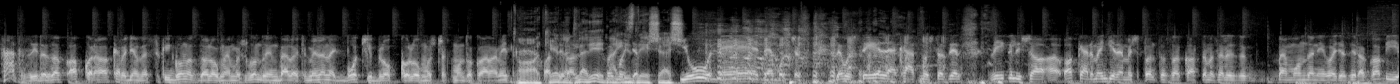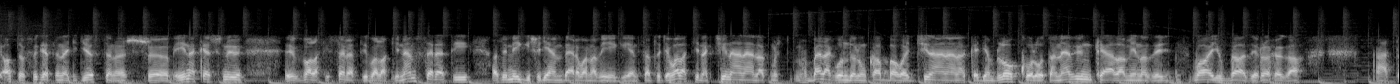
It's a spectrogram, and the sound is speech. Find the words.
Hát azért ez ak- akkor akárhogyan veszük egy gonosz dolog, mert most gondoljunk bele, hogy még lenne egy bocsi blokkoló, most csak mondok valamit. Ah, kérlek, az- legyél már ízléses. Jó, ne, de most, csak, de most tényleg, hát most azért végül is a, a, akár mennyire, és pont azt akartam az előzőben mondani, hogy azért a Gabi attól függetlenül egy gyösztönös ö, énekesnő, valaki szereti, valaki nem szereti, azért mégis egy ember van a végén. Tehát, hogyha valakinek csinálnának, most ha belegondolunk abba, hogy csinálnának egy ilyen blokkolót a nevünkkel, amin azért valljuk be, azért röhög a hát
